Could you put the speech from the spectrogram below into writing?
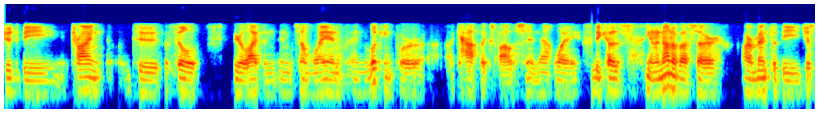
should be trying to fulfill your life in, in some way and, and looking for a Catholic spouse in that way because, you know, none of us are are meant to be just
